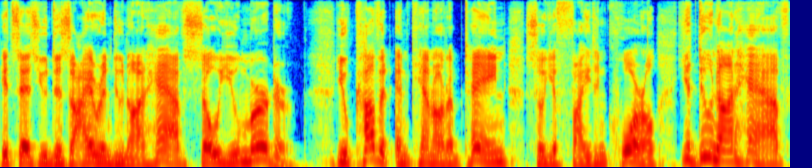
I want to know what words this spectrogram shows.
It says you desire and do not have so you murder. You covet and cannot obtain, so you fight and quarrel. You do not have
